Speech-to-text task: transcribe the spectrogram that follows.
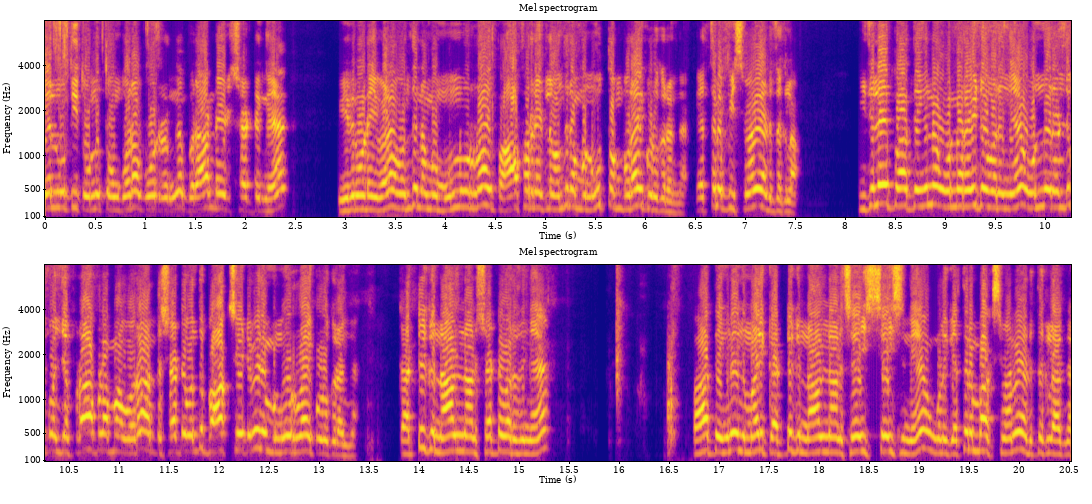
எழுநூத்தி தொண்ணூத்தி ஒன்பது ரூபா போட்டுருங்க பிராண்டட் ஷர்ட்டுங்க இதனுடைய விலை வந்து நம்ம முந்நூறு ரூபாய். இப்போ ஆஃபர் ரேட்ல வந்து நம்ம நூத்தம்பது ரூபாய் கொடுக்குறோங்க. எத்தனை பீஸ் வேணா எடுத்துக்கலாம். இதுல பாத்தீங்கன்னா ஒன்னு ரைட்டு வருங்க. ஒன்னு ரெண்டு கொஞ்சம் ப்ராப்ளமா வரும். அந்த ஷர்ட் வந்து பாக்ஸ் ஐட்டமே நம்ம நூறு ரூபாய்க்கு கொடுக்குறோங்க. கட்டுக்கு நாலு நாலு ஷர்ட் வருதுங்க. பாத்தீங்கன்னா இந்த மாதிரி கட்டுக்கு நாலு நாலு சைஸ் சைஸுங்க உங்களுக்கு எத்தனை பாக்ஸ் வேணால் எடுத்துக்கலாங்க.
